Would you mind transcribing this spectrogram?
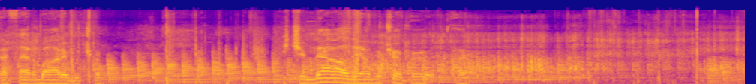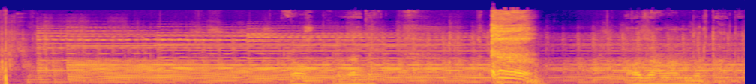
Sefer bari bu çöp. İçimde kaldı ya bu çöpü. Yok burada değil. o zaman buradadır.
